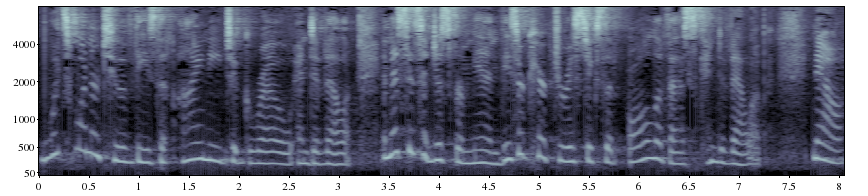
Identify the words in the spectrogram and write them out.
What's one or two of these that I need to grow and develop? And this isn't just for men, these are characteristics that all of us can develop. Now,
